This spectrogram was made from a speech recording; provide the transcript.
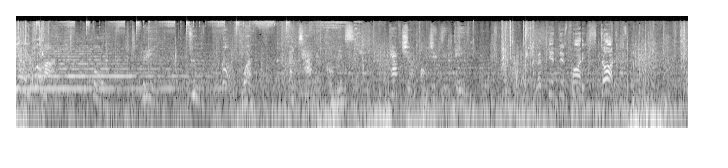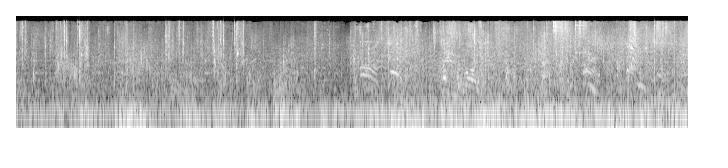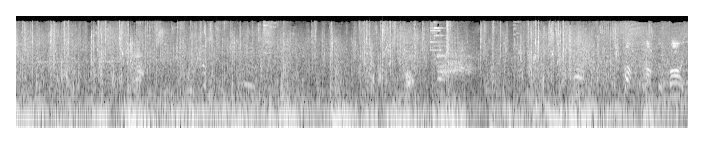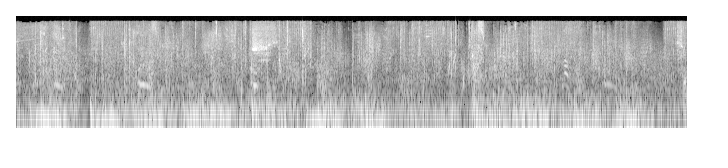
Five, four, three, two, one. Attack commencing. Capture objective A. Let's get this party started.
